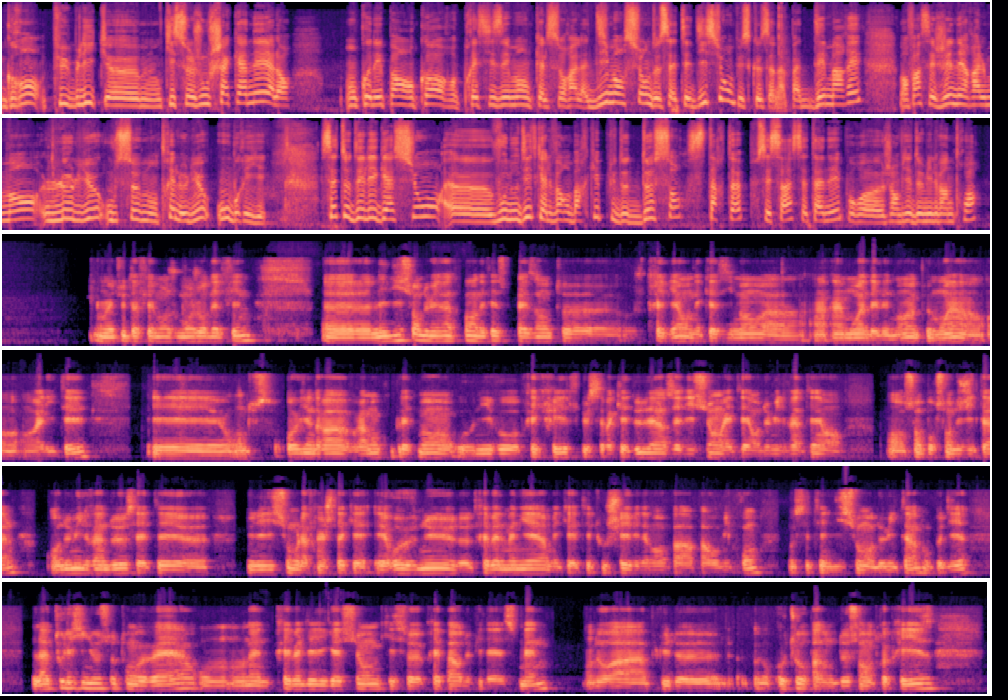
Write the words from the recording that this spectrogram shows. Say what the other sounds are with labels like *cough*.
grand public qui se joue chaque année. Alors on ne connaît pas encore précisément quelle sera la dimension de cette édition, puisque ça n'a pas démarré. Mais enfin, c'est généralement le lieu où se montrer, le lieu où briller. Cette délégation, euh, vous nous dites qu'elle va embarquer plus de 200 startups, c'est ça, cette année, pour euh, janvier 2023 Oui, tout à fait. Bonjour, Delphine. Euh, l'édition 2023, en effet, se présente très bien. On est quasiment à un, mois d'événements, un peu moins en réalité. Et on reviendra vraiment complètement au niveau pré-crise, parce que c'est vrai que les deux dernières éditions ont été en 2021 en, 100% digital. En 2022, ça a été euh, une édition où la French Tech est, revenue de très belle manière, mais qui a été touchée évidemment par, Omicron. Donc c'était une édition en demi-teinte, on peut dire. Là, tous les signaux au vert. On, on, a une très belle délégation qui se prépare depuis des semaines. On aura plus de, autour pardon, de 200 entreprises.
